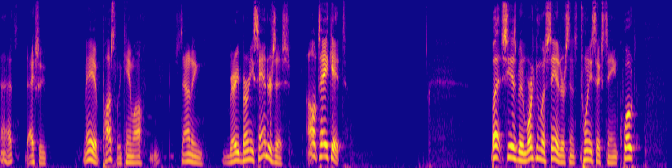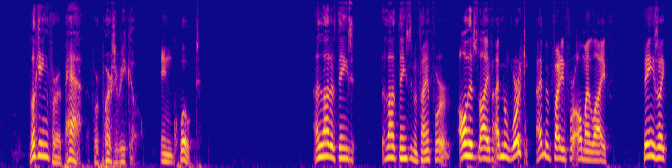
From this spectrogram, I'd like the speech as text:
Ah, that's actually may have possibly came off sounding very Bernie Sanders ish. I'll take it. But she has been working with Sanders since 2016, quote, looking for a path for Puerto Rico, end quote a lot of things a lot of things he's been fighting for all his life. I've been working I've been fighting for all my life. Things like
